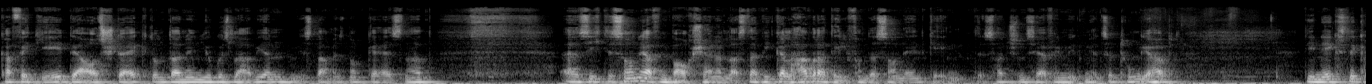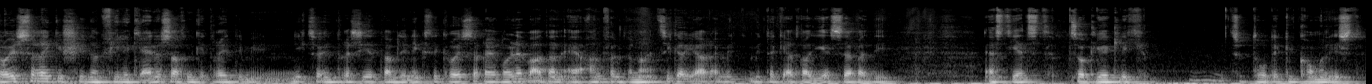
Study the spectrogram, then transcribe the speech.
Cafetier, der aussteigt und dann in Jugoslawien, wie es damals noch geheißen hat, äh, sich die Sonne auf den Bauch scheinen lässt. Der Vikal Havradil von der Sonne entgegen. Das hat schon sehr viel mit mir zu tun gehabt. Die nächste größere Geschichte, haben viele kleine Sachen gedreht, die mich nicht so interessiert haben. Die nächste größere Rolle war dann Anfang der 90er Jahre mit, mit der Gertrud Jesserer, die erst jetzt so kläglich zu Tode gekommen ist,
